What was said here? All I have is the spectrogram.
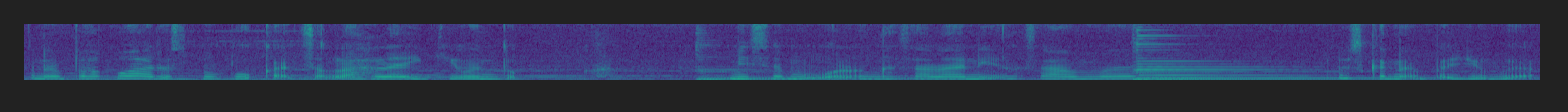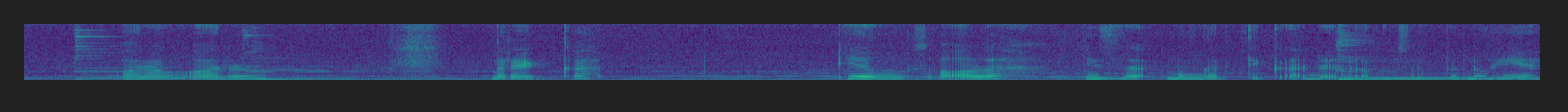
Kenapa aku harus membuka celah lagi untuk bisa mengulang kesalahan yang sama? Terus kenapa juga orang-orang mereka yang seolah bisa mengerti keadaan aku sepenuhnya?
